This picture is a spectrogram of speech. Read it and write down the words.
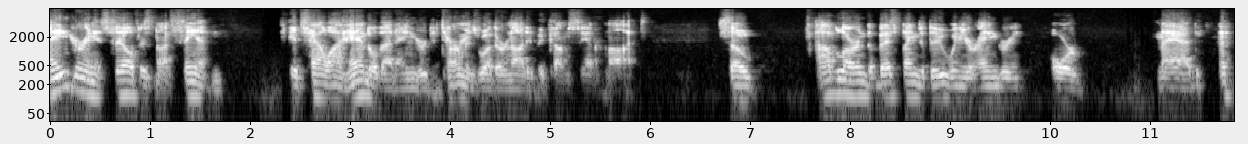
Anger in itself is not sin. It's how I handle that anger determines whether or not it becomes sin or not. So I've learned the best thing to do when you're angry or mad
